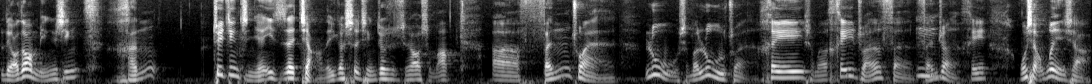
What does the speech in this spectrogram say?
聊到明星，很最近几年一直在讲的一个事情，就是叫什么呃粉转路什么路转黑什么黑转粉粉嗯转黑。我想问一下，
